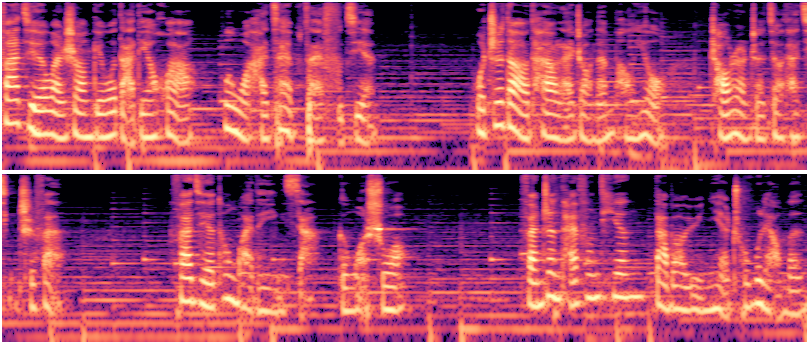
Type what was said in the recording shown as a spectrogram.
发姐晚上给我打电话，问我还在不在福建。我知道她要来找男朋友，吵嚷着叫她请吃饭。发姐痛快的应下，跟我说：“反正台风天、大暴雨你也出不了门。”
